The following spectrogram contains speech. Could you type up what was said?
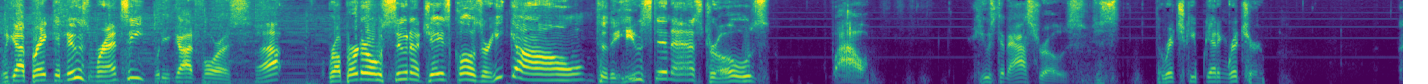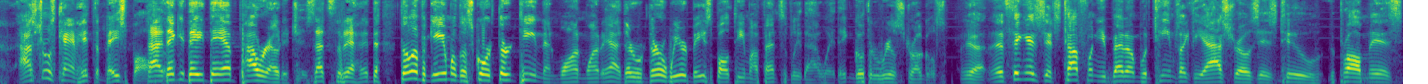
We got breaking news, Morency. What do you got for us? Uh, Roberto Osuna, Jay's closer, he gone to the Houston Astros. Wow. Houston Astros. Just the rich keep getting richer. Astros can't hit the baseball. Uh, they, they they have power outages. That's the they'll have a game where they'll score 13, then one one. Yeah, they're they're a weird baseball team offensively that way. They can go through real struggles. Yeah, the thing is, it's tough when you bet on with teams like the Astros is too. The problem is,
